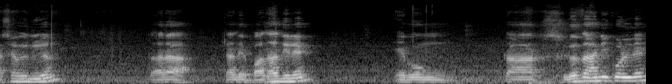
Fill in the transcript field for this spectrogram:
আসামি দুজন, তারা তাদের বাধা দিলেন এবং তার শ্লীলতাহানি করলেন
